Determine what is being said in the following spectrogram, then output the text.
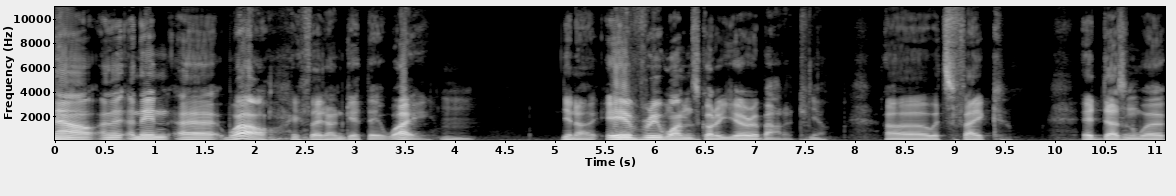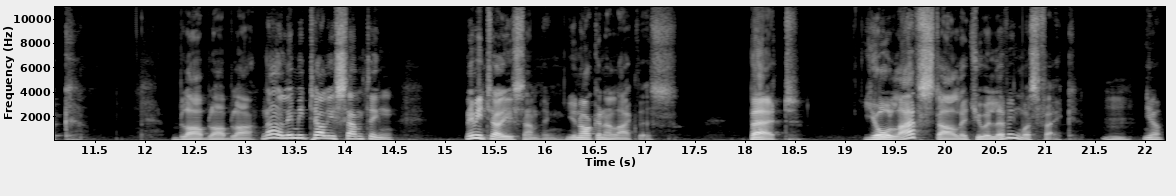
Now and then- and then, uh, well, if they don't get their way, you know, everyone's got a year about it. Yeah. oh, it's fake, it doesn't work, blah, blah, blah. No, let me tell you something. Let me tell you something. You're not going to like this. But your lifestyle that you were living was fake. Yeah.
